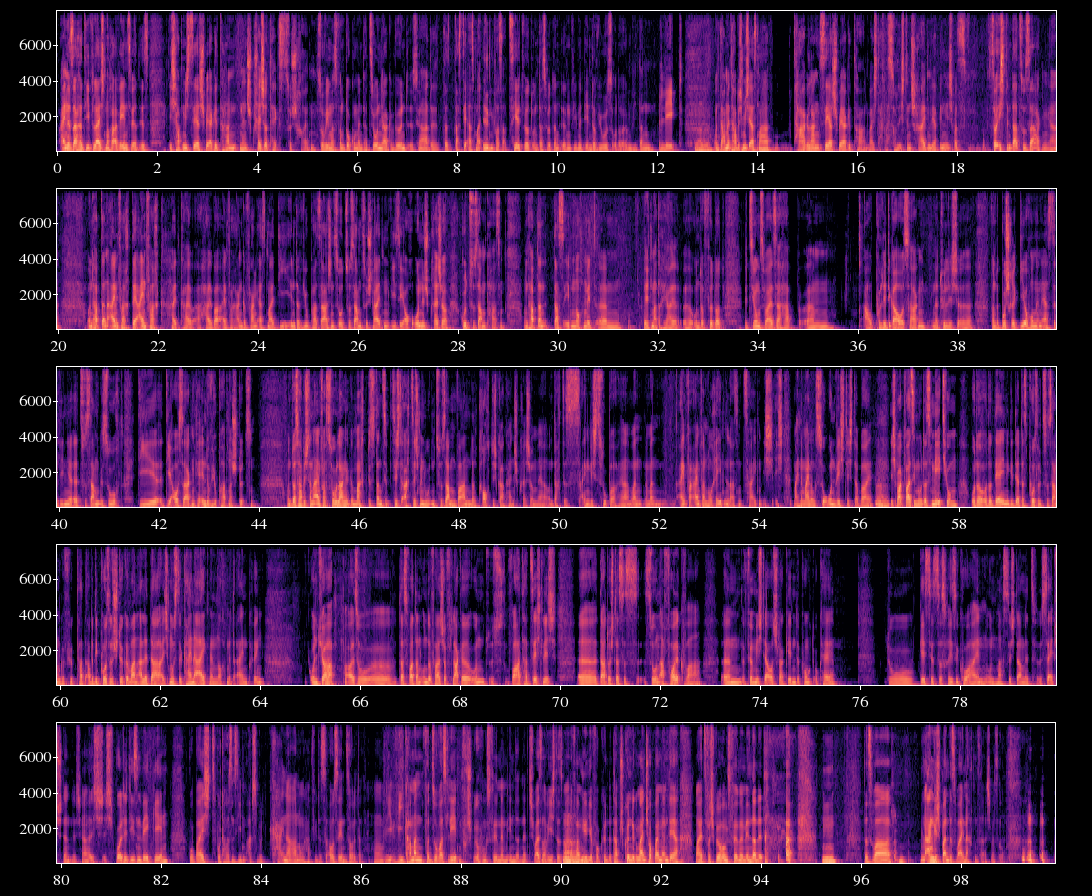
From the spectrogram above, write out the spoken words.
Eine Sache, die vielleicht noch erwähnenswert ist, ich habe mich sehr schwer getan, einen Sprechertext zu schreiben, so wie man es von Dokumentation ja gewöhnt ist, ja, dass, dass dir erstmal irgendwas erzählt wird und das wird dann irgendwie mit Interviews oder irgendwie dann belegt. Mhm. Und damit habe ich mich erstmal tagelang sehr schwer getan, weil ich dachte, was soll ich denn schreiben, wer bin ich, was soll ich denn dazu sagen, ja? Und habe dann einfach der Einfachheit halber einfach angefangen, erstmal die Interviewpassagen so zusammenzuschneiden, wie sie auch ohne Sprecher gut zusammenpassen. Und habe dann das eben noch mit ähm, Bildmaterial äh, unterfüttert, beziehungsweise habe ähm, auch Politikeraussagen, natürlich äh, von der Bush-Regierung in erster Linie äh, zusammengesucht, die die Aussagen der Interviewpartner stützen. Und das habe ich dann einfach so lange gemacht, bis dann 70, 80 Minuten zusammen waren. Dann brauchte ich gar keinen Sprecher mehr und dachte, das ist eigentlich super. Ja? Man, man einfach, einfach nur reden lassen, zeigen. Ich, ich, meine Meinung ist so unwichtig dabei. Mhm. Ich war quasi nur das Medium oder, oder derjenige, der das Puzzle zusammengefügt hat. Aber die Puzzlestücke waren alle da. Ich musste keine eigenen noch mit einbringen. Und ja, also äh, das war dann unter falscher Flagge und es war tatsächlich äh, dadurch, dass es so ein Erfolg war, ähm, für mich der ausschlaggebende Punkt, okay, du gehst jetzt das Risiko ein und machst dich damit selbstständig. Ja? Ich, ich wollte diesen Weg gehen, wobei ich 2007 absolut keine Ahnung habe, wie das aussehen sollte. Ja? Wie, wie kann man von sowas leben? Verschwörungsfilme im Internet. Ich weiß noch, wie ich das meiner mhm. Familie verkündet habe. Ich kündige meinen Job beim MDR, mache jetzt Verschwörungsfilme im Internet. hm? Das war ein angespanntes Weihnachten, sag ich mal so.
